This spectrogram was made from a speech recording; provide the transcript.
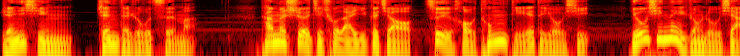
人性真的如此吗？他们设计出来一个叫“最后通牒”的游戏，游戏内容如下：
